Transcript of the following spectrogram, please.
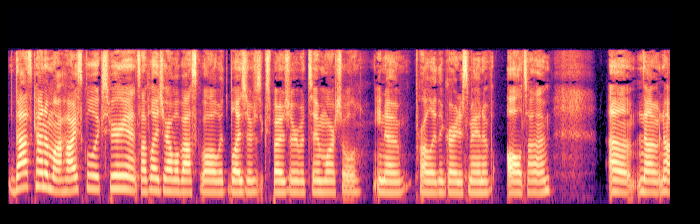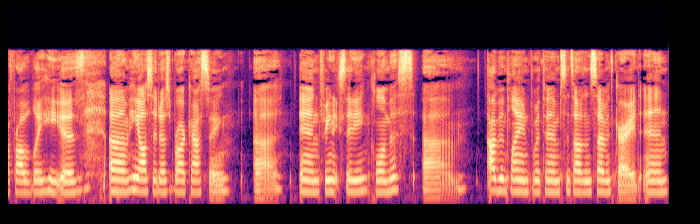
that's kind of my high school experience. I played travel basketball with Blazers exposure with Tim Marshall, you know, probably the greatest man of all time. Um, no, not probably, he is. Um, he also does broadcasting uh, in Phenix City, Columbus. Um, I've been playing with him since I was in seventh grade, and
